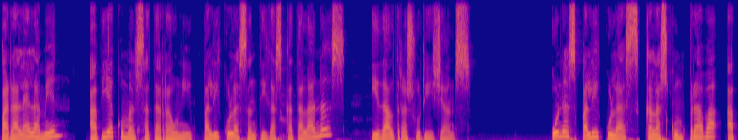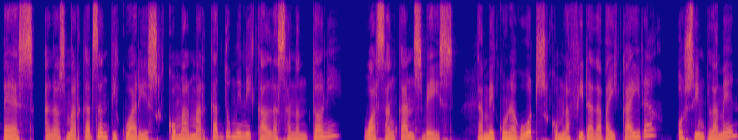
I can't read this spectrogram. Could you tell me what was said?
Paral·lelament, havia començat a reunir pel·lícules antigues catalanes i d'altres orígens. Unes pel·lícules que les comprava a pes en els mercats antiquaris com el Mercat Dominical de Sant Antoni o els Encants Vells, també coneguts com la Fira de Baicaire o simplement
